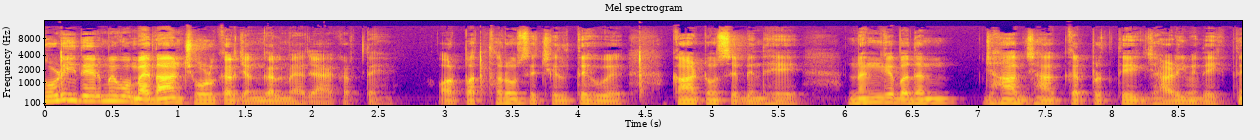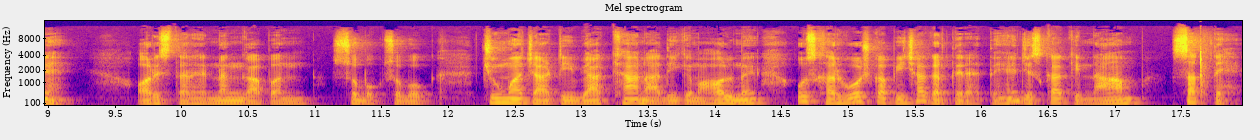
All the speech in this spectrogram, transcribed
थोड़ी देर में वो मैदान छोड़कर जंगल में आ जाया करते हैं और पत्थरों से छिलते हुए, कांटों से बिंधे, नंगे बदन झाँक झाँक कर प्रत्येक झाड़ी में देखते हैं। और इस तरह नंगापन, सुबुक सुबुक चूमा चाटी व्याख्यान आदि के माहौल में उस खरगोश का पीछा करते रहते हैं, जिसका कि नाम सत्य है।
